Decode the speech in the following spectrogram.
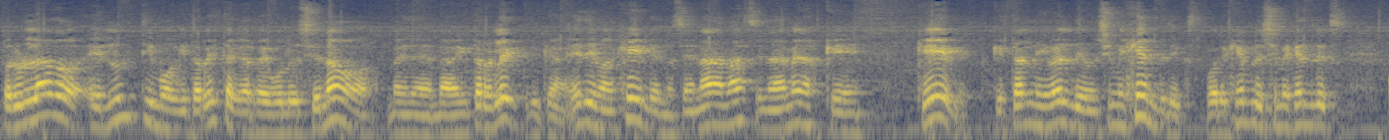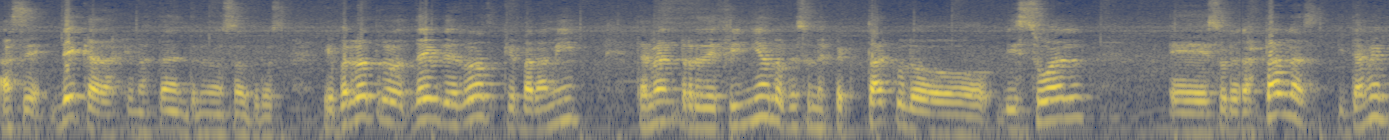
Por un lado, el último guitarrista que revolucionó la, la guitarra eléctrica, Eddie Van Halen, o sea, nada más y nada menos que, que él, que está al nivel de un Jimi Hendrix. Por ejemplo, Jimi Hendrix hace décadas que no está entre nosotros. Y por el otro, David Roth, que para mí también redefinió lo que es un espectáculo visual eh, sobre las tablas y también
